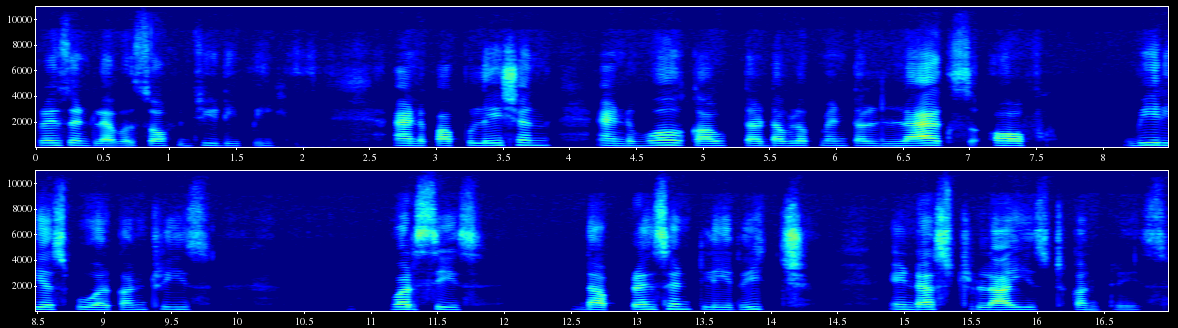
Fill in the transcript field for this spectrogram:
present levels of GDP and population and work out the developmental lags of various poor countries versus the presently rich industrialized countries.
